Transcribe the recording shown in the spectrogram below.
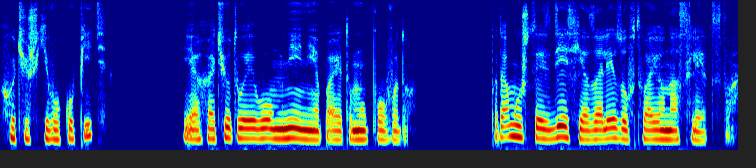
Хочешь его купить? Я хочу твоего мнения по этому поводу. Потому что здесь я залезу в твое наследство.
